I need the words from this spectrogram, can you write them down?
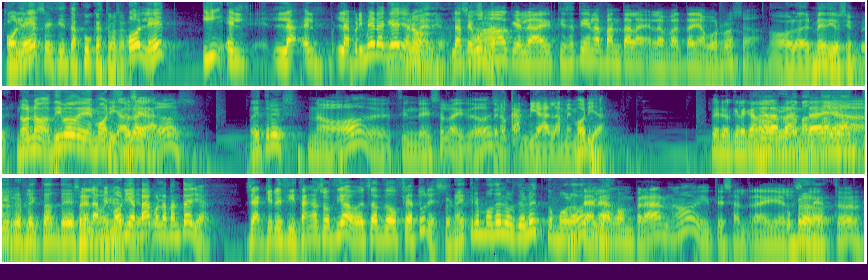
500, OLED, 600 cucas te vas a gastar. OLED y el, la, el- la primera que haya, no, intermedia. la segunda. No, que, la, que esa tiene la pantalla, la pantalla borrosa. No, la del medio siempre. No, no, dimo de memoria. Solo o sea, hay dos. ¿No hay tres? No, de Steam Deck solo hay dos. Pero, Pero cambia la memoria. que le No, cambie pero la pantalla. antirreflectante esa Pero la no, memoria va con la pantalla. O sea, quiero decir, están asociados esas dos features. Pero no hay tres modelos de OLED como la Te la a básica. comprar, ¿no? Y te saldrá ahí el selector.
